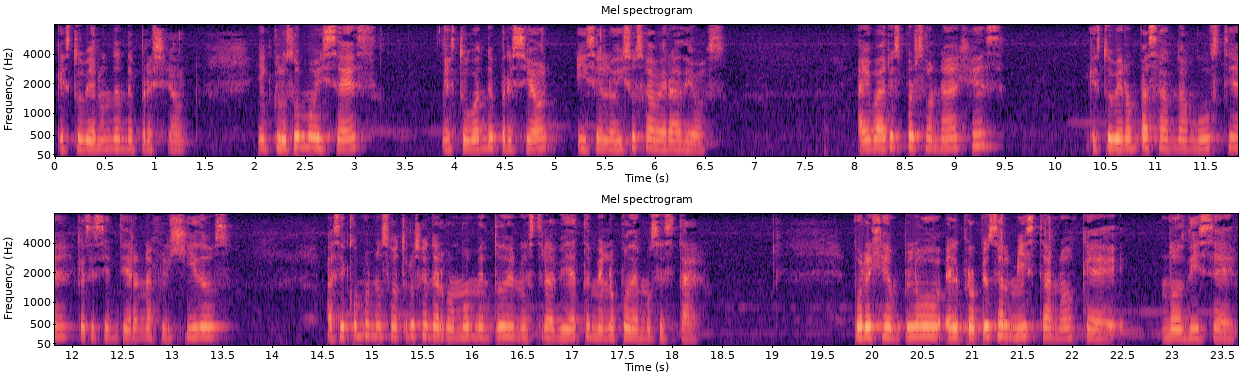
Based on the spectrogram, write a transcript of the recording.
que estuvieron en depresión. Incluso Moisés estuvo en depresión y se lo hizo saber a Dios. Hay varios personajes que estuvieron pasando angustia, que se sintieron afligidos, así como nosotros en algún momento de nuestra vida también lo podemos estar. Por ejemplo, el propio salmista, ¿no? Que nos dice,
